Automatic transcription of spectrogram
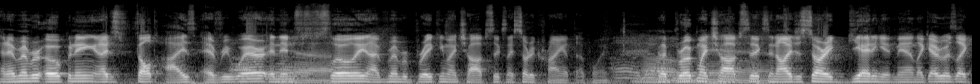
and I remember opening, and I just felt eyes everywhere, and then Yeah. slowly, and I remember breaking my chopsticks. And I started crying at that point. Oh, I Oh, broke my oh, man. chopsticks, and I just started getting it, man. Like everyone's like,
